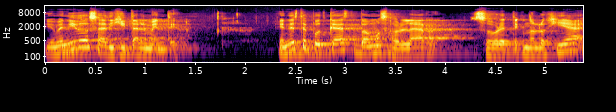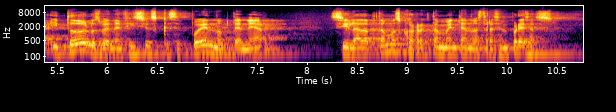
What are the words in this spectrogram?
Bienvenidos a Digitalmente. En este podcast vamos a hablar sobre tecnología y todos los beneficios que se pueden obtener si la adaptamos correctamente a nuestras empresas.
